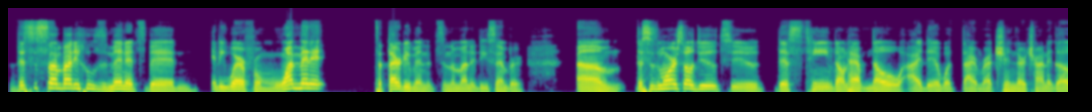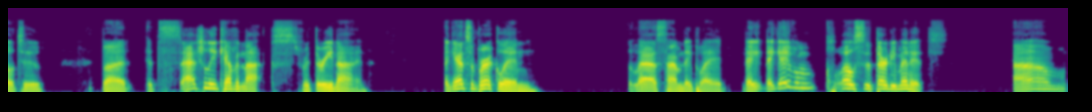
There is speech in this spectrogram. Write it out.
this is somebody whose minutes been anywhere from one minute to 30 minutes in the month of December. Um, this is more so due to this team don't have no idea what direction they're trying to go to, but it's actually Kevin Knox for three nine against Brooklyn. The last time they played, they they gave him close to 30 minutes. Um,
